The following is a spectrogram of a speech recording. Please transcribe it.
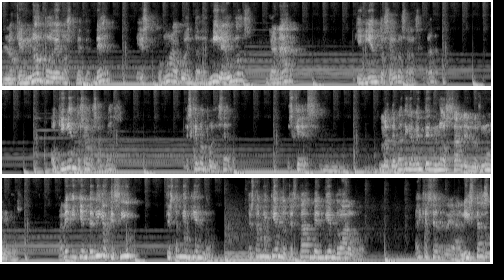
Lo que no podemos pretender es con una cuenta de 1.000 euros ganar 500 euros a la semana. O 500 euros al mes. Es que no puede ser. Es que mm, matemáticamente no salen los números. Y quien te diga que sí, te está mintiendo. Te está mintiendo, te está vendiendo algo. Hay que ser realistas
